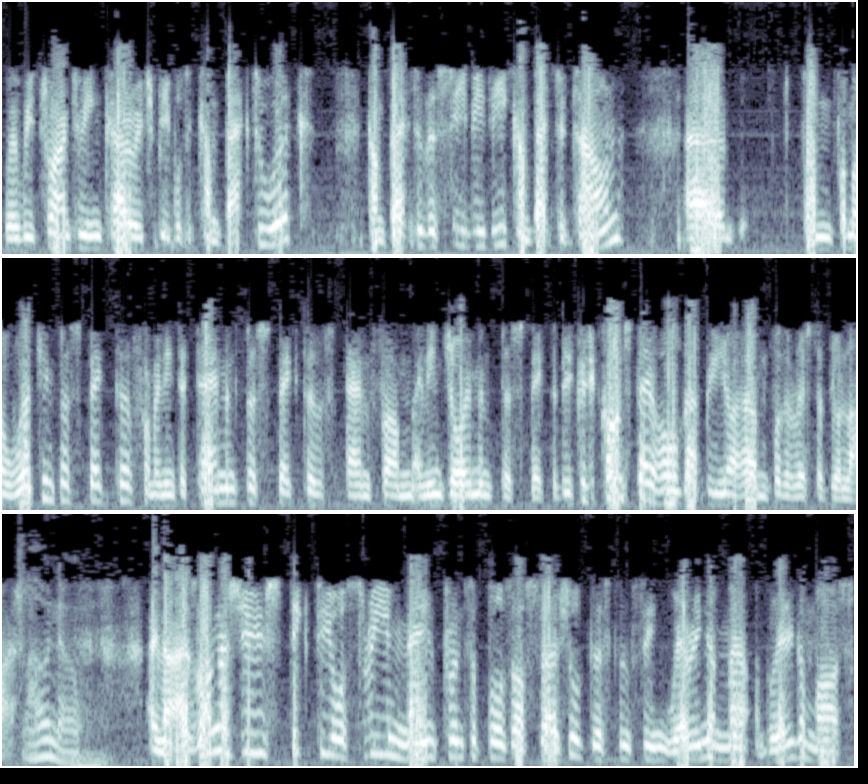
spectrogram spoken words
where we're trying to encourage people to come back to work, come back to the CBD, come back to town. Uh, from from a working perspective, from an entertainment perspective, and from an enjoyment perspective, because you can't stay holed up in your home for the rest of your life. Oh no. And as long as you stick to your three main principles of social distancing, wearing a ma- wearing a mask,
